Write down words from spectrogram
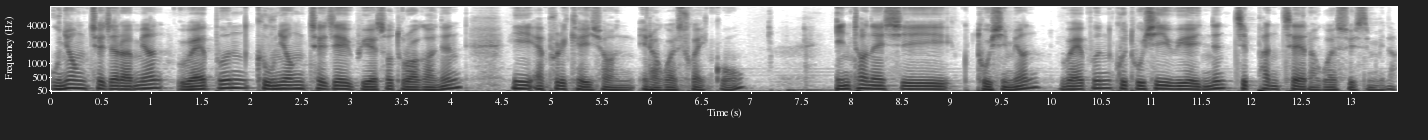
운영체제라면 웹은 그 운영체제 위에서 돌아가는 이 애플리케이션이라고 할 수가 있고 인터넷이 도시면 웹은 그 도시 위에 있는 집 한 채라고 할 수 있습니다.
